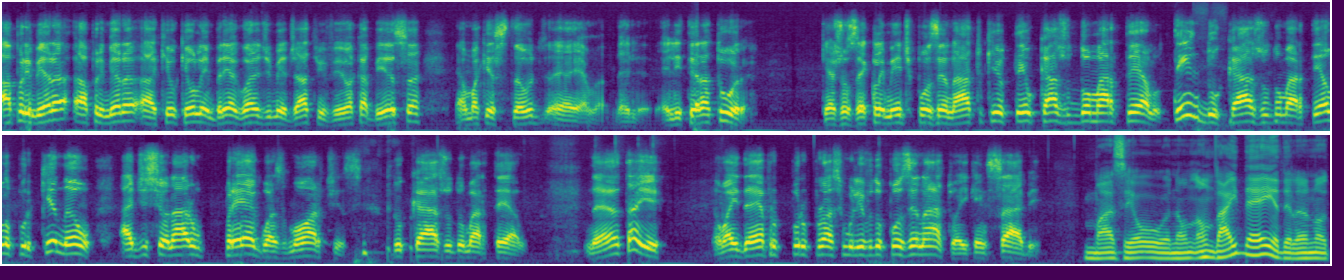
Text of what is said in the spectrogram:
a primeira, a primeira a que, que eu lembrei agora de imediato me veio à cabeça é uma questão de, é, é, é literatura, que é José Clemente Pozenato, que tem o caso do martelo. Tendo o caso do martelo, por que não adicionar um prego às mortes do caso do martelo? Né? Tá aí. É uma ideia para o próximo livro do Pozenato, aí, quem sabe. Mas eu não, não dá ideia dela, não,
